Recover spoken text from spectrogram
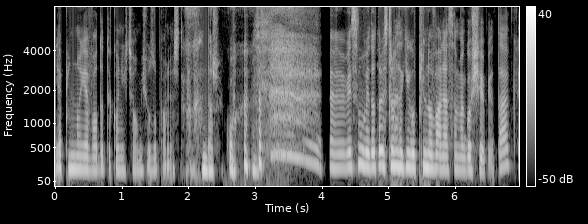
ja pilnuję wody, tylko nie chciało mi się uzupełniać tego kalendarzyku. E, więc mówię, to, to jest trochę takiego pilnowania samego siebie, tak?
